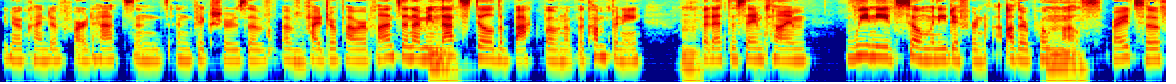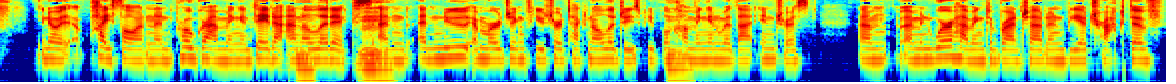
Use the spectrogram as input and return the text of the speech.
You know, kind of hard hats and and pictures of of mm. hydropower plants, and I mean that's still the backbone of the company. Mm. But at the same time, we need so many different other mm. profiles, right? So you know, Python and programming and data mm. analytics and and new emerging future technologies. People coming in with that interest. Um, I mean, we're having to branch out and be attractive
